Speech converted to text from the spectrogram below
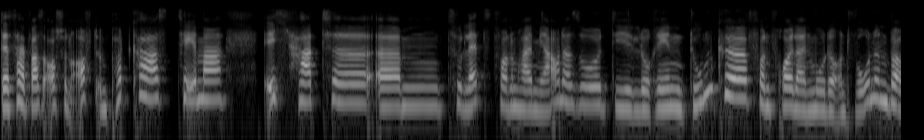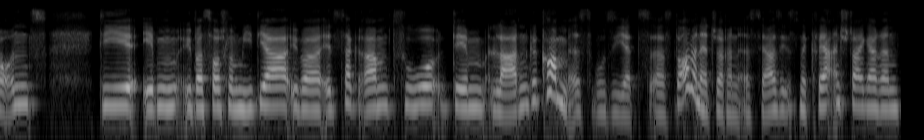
Deshalb war es auch schon oft im Podcast Thema. Ich hatte ähm, zuletzt vor einem halben Jahr oder so die Lorraine Dumke von Fräulein Mode und Wohnen bei uns die eben über Social Media, über Instagram zu dem Laden gekommen ist, wo sie jetzt äh, Store Managerin ist. Ja, sie ist eine Quereinsteigerin.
